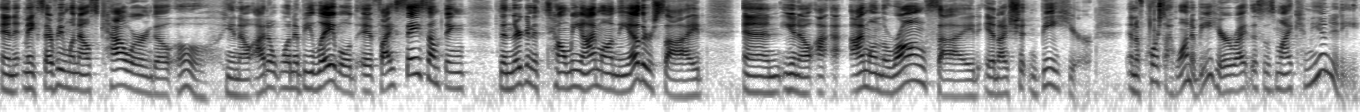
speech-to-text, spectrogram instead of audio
and it makes everyone else cower and go, oh, you know, I don't want to be labeled. If I say something, then they're going to tell me I'm on the other side and, you know, I, am on the wrong side and I shouldn't be here. And of course, I want to be here, right? This is my community.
